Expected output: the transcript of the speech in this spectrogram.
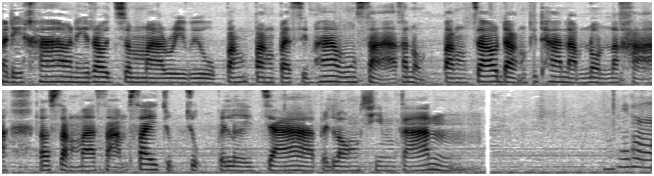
สวัสดีค่ะวันนี้เราจะมารีวิวปังปัง 85 องศาขนมปังเจ้าดังที่ท่าน้ำนนท์นะคะ เราสั่งมา 3 ไส้จุกๆ ไปเลยจ้า ไปลองชิมกัน เธอ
